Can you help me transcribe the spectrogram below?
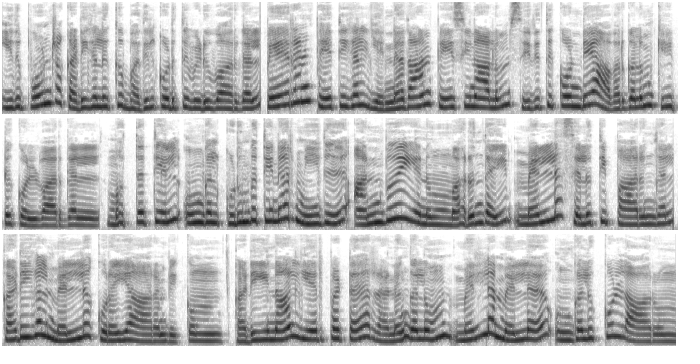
இது போன்ற கடிகளுக்கு பதில் கொடுத்து விடுவார்கள். பேரன் பேத்திகள் என்னதான் பேசினாலும் சிரித்துக்கொண்டே அவர்களும் கேட்டுக்கொள்வார்கள் மொத்தத்தில் உங்கள் குடும்பத்தினர் மீது அன்பு எனும் மருந்தை மெல்ல செலுத்தி பாருங்கள். கடிகள் மெல்ல குறைய ஆரம்பிக்கும். கடியினால் ஏற்பட்ட ரணங்களும் மெல்ல மெல்ல உங்களுக்குள் ஆறும்.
